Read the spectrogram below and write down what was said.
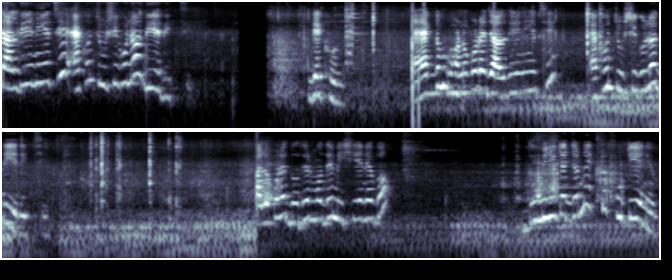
জাল দিয়ে নিয়েছি, এখন চুষিগুলোও দিয়ে দিচ্ছি। দেখুন, একদম ঘন করে জাল দিয়ে নিয়েছি, এখন চুষিগুলো দিয়ে দিচ্ছি। ভালো করে দুধের মধ্যে মিশিয়ে নেব। দু মিনিটের জন্য একটু ফুটিয়ে নেব।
